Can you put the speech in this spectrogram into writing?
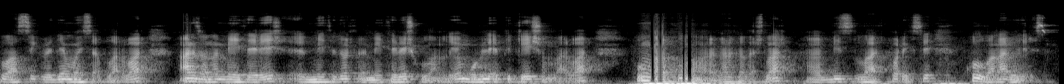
klasik ve demo hesaplar var. Aynı zamanda MT5, MT4 ve MT5 kullanılıyor. Mobil application'lar var. Bunları kullanarak arkadaşlar biz Live Forex'i kullanabiliriz.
